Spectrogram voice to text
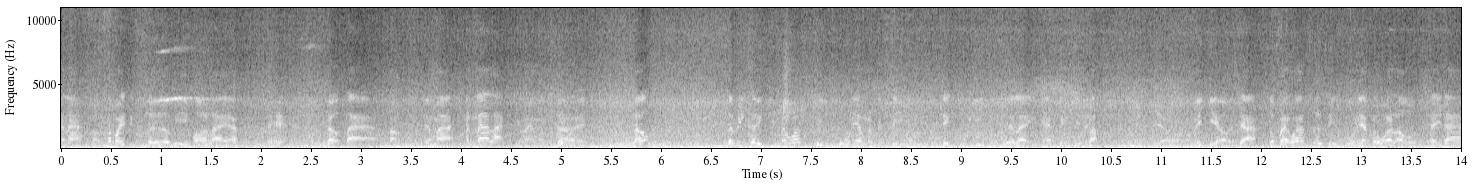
เนี่ยนะทำไมถึงซื้อพี่เพราะอะไรอะแล้วแต่ใช่ไหมมันน่ารักใช่ไหมมันสวยแล้ว แล้วพี่เคยคิดไหมว่าสีชมพูเนี่ยมันเป็นสีของเด็กผู้หญิงหรืออะไรอย่างเงี้ยเคยคิดปะไม่เกี่ยวไม่เกี่ยวใช่ปะก็แปลว่าเสื้อสีชมพูเนี่ยแปลว่าเราใช้ได้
